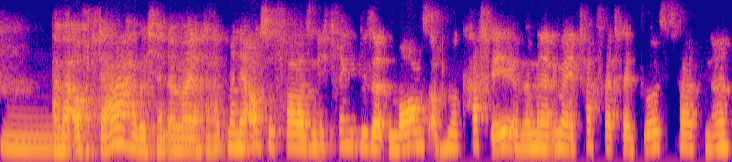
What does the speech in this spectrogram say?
Mhm. Aber auch da habe ich dann immer gedacht, da hat man ja auch so Phasen, ich trinke, wie gesagt, morgens auch nur Kaffee und wenn man dann immer den Tag verteilt Durst hat, ne,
